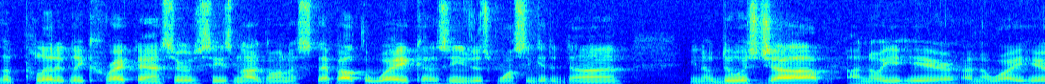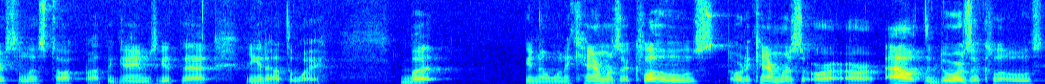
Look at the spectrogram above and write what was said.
the politically correct answers. He's not going to step out the way because he just wants to get it done. You know, do his job. I know you're here. I know why you're here. So let's talk about the games, get that, and get out the way. But, you know, when the cameras are closed or the cameras are, are out, the doors are closed,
